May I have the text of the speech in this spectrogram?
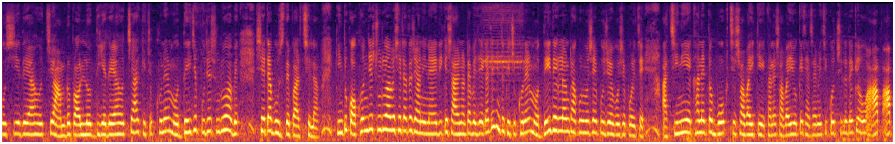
বসিয়ে দেয়া হচ্ছে আম্র পল্লব দিয়ে দেয়া হচ্ছে আর কিছুক্ষণের মধ্যেই যে পুজো শুরু হবে সেটা বুঝতে পারছিলাম। কিন্তু কখন যে শুরু হবে সেটা তো জানি না। এদিকে সাড়ে নটা বেজে গেছে কিন্তু কিছুক্ষণের মধ্যেই দেখলাম ঠাকুরমশাই পুজোয় বসে পড়েছে। আর চিনি এখানে তো বকছে সবাইকে, এখানে সবাই ওকে চেঁচামেচি করছিল দেখে ও আপ আপ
